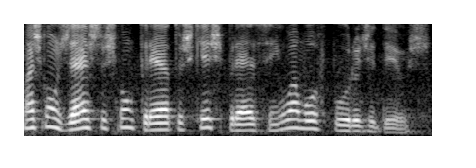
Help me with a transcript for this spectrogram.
mas com gestos concretos que expressem o amor puro de Deus.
